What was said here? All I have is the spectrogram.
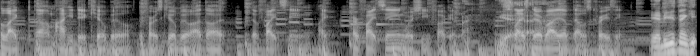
I liked um, how he did Kill Bill, the first Kill Bill. I thought the fight scene, like her fight scene where she fucking Yeah. sliced everybody up, that was crazy. yeah. Do you think he?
